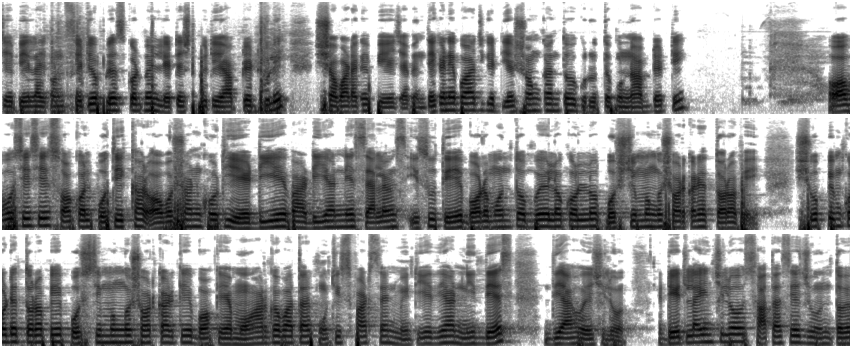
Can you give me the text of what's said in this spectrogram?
যে বেল আইকন সেটিও প্রেস করবেন। লেটেস্ট ভিডিও আপডেটগুলি সবার আগে পেয়ে যাবেন। দেখে নেব আজকে ডিএস সংক্রান্ত গুরুত্বপূর্ণ আপডেটটি অবশেষে সকল প্রতীক্ষার অবসান ঘটিয়ে ডিএ বা ডিআরএস অ্যালায়েন্স ইস্যুতে বড় মন্তব্য এলো করল পশ্চিমবঙ্গ সরকারের তরফে। সুপ্রিম কোর্টের তরফে পশ্চিমবঙ্গ সরকারকে বকেয়া মহার্ঘ ভাতার পঁচিশ পার্সেন্ট মিটিয়ে দেওয়ার নির্দেশ দেওয়া হয়েছিল। ডেডলাইন ছিল সাতাশে জুন, তবে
